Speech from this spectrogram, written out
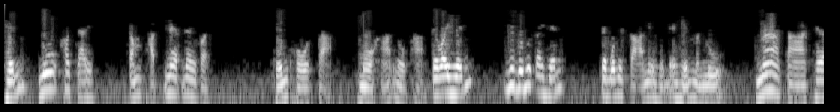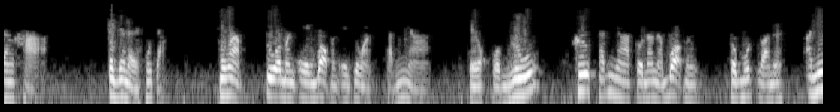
เห็นรู้เข้าใจสัมผัสแนบแน่ก่อน เห็นโทสะโมหะโลภะแต่ว่าเห็นยืนดูนี่ก็เห็น แต่บริการนี่เห็นได้เห็นมันรู้ หน้าตาแข้งขาเป็นยังไงรู้จักคือว่าตัวมันเองบอกมันเองคือว่าสัญญาแต่ว่าผมรู้ คือสัญญาตัวนั้นนะบอกมันสมมุติว่าเนะอันนี้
